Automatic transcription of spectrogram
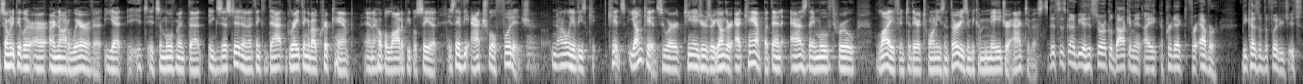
so many people are, are not aware of it yet it's, it's a movement that existed and i think that, that great thing about crip camp and i hope a lot of people see it is they have the actual footage not only of these kids young kids who are teenagers or younger at camp but then as they move through life into their 20s and 30s and become major activists. This is going to be a historical document i predict forever because of the footage it's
